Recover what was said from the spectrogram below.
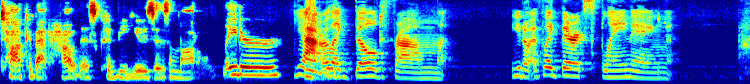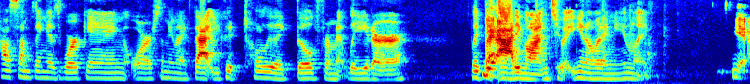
talk about how this could be used as a model later. Yeah. Um, or like build from you know if like they're explaining how something is working or something like that, you could totally like build from it later, like by yeah. adding on to it. You know what I mean? Like, yeah,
